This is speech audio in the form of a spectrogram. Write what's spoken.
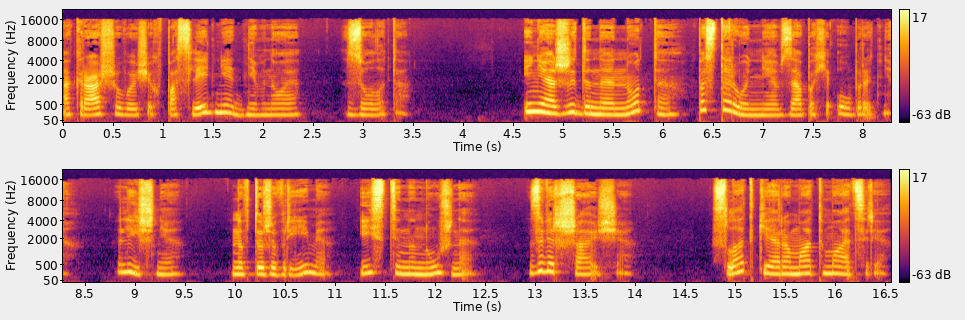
окрашивающих в последнее дневное золото. И неожиданная нота посторонняя в запахе оборотня, лишняя, но в то же время истинно нужная, завершающая. Сладкий аромат матери,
